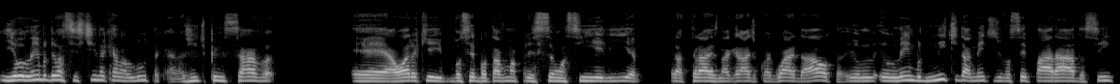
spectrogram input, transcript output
E eu lembro de eu assistindo aquela luta, cara, a gente pensava, é, a hora que você botava uma pressão assim, ele ia para trás na grade com a guarda alta, eu, eu lembro nitidamente de você parado assim,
